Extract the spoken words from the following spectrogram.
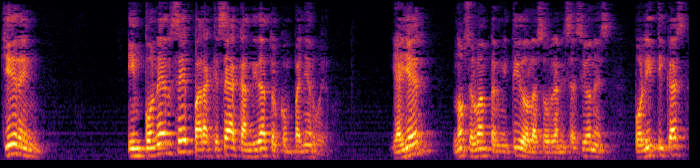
quieren imponerse para que sea candidato el compañero Evo. Y ayer no se lo han permitido las organizaciones políticas,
